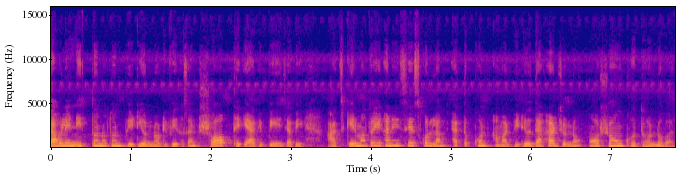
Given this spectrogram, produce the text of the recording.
তাহলে নিত্য নতুন ভিডিও নোটিফিকেশান সব থেকে আগে পেয়ে যাবে। আজকের মতো এখানেই শেষ করলাম। এতক্ষণ আমার ভিডিও দেখার জন্য অসংখ্য ধন্যবাদ।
